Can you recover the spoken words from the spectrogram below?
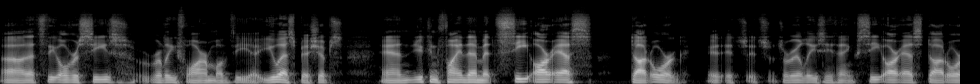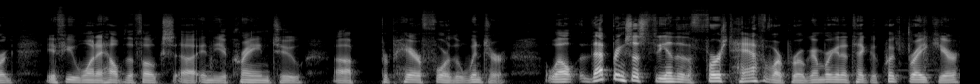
Uh, that's the overseas relief arm of the uh, U.S. bishops, and you can find them at crs.org. It, it's, it's, it's a real easy thing, crs.org, if you want to help the folks uh, in the Ukraine to uh, prepare for the winter. Well, that brings us to the end of the first half of our program. We're going to take a quick break here,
